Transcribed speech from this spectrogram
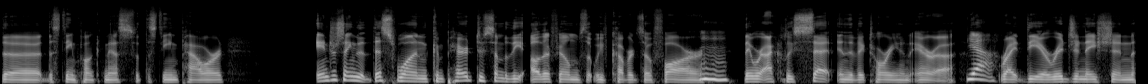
the the steampunkness with the steam powered. Interesting that this one, compared to some of the other films that we've covered so far, Mhm. they were actually set in the Victorian era, Yeah. right? The origination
